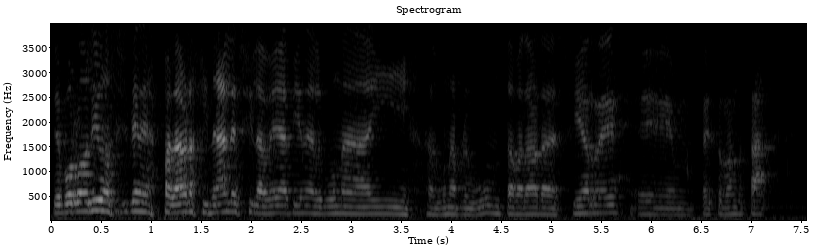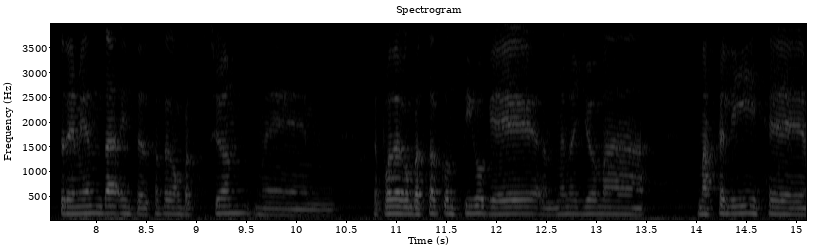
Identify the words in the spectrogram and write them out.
De por Rodrigo, no sé si tienes palabras finales, si la Bea tiene alguna ahí, alguna pregunta, palabra de cierre. Eh, cerrando esta tremenda, interesante conversación. después de conversar contigo, que al menos yo más, más feliz eh,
